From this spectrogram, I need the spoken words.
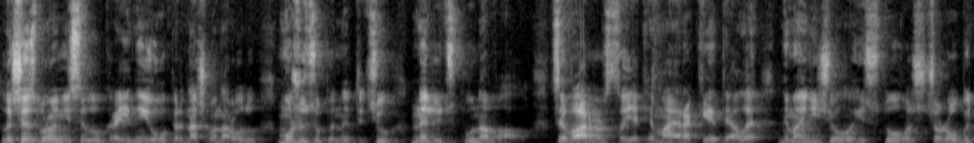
Лише Збройні сили України і опір нашого народу можуть зупинити цю нелюдську навалу. Це варварство, яке має ракети, але немає нічого із того, що робить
